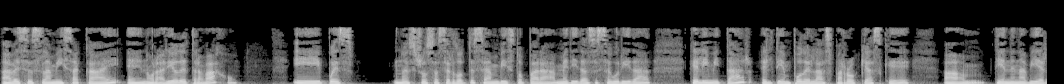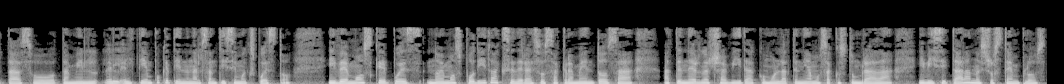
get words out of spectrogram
a veces la misa cae en horario de trabajo. Y pues nuestros sacerdotes se han visto para medidas de seguridad que limitar el tiempo de las parroquias que tienen abiertas o también el, tiempo que tienen al Santísimo expuesto. Y vemos que pues no hemos podido acceder a esos sacramentos, a, a tener nuestra vida como la teníamos acostumbrada y visitar a nuestros templos.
